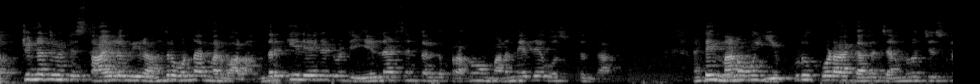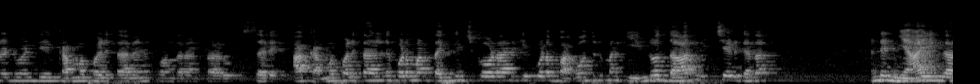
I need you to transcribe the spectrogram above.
అత్యున్నతమైన స్థాయిలో వీరందరూ ఉన్నారు. మరి వాళ్ళందరికీ లేనటువంటి ఏళ్ళనాటి శని తాలూకా ప్రభావం మన మీదే వస్తుందా? అంటే మనం ఎప్పుడు కూడా గత జన్మలో చేసుకున్నటువంటి కర్మ ఫలితాలని కొందరు అంటారు సరే, ఆ కర్మ ఫలితాలని కూడా మనం తగ్గించుకోవడానికి కూడా భగవంతుడు మనకి ఎన్నో దారులు ఇచ్చాడు కదా! అంటే న్యాయంగా,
